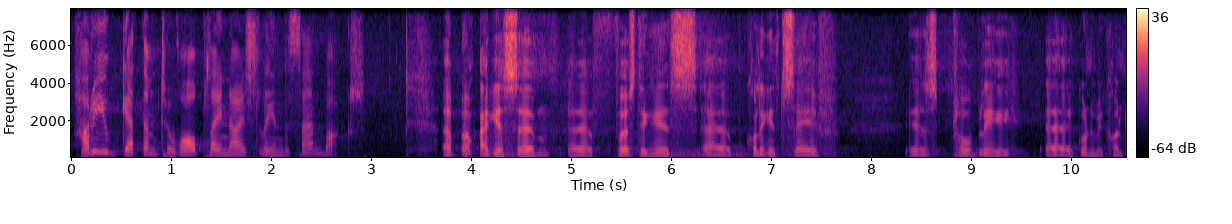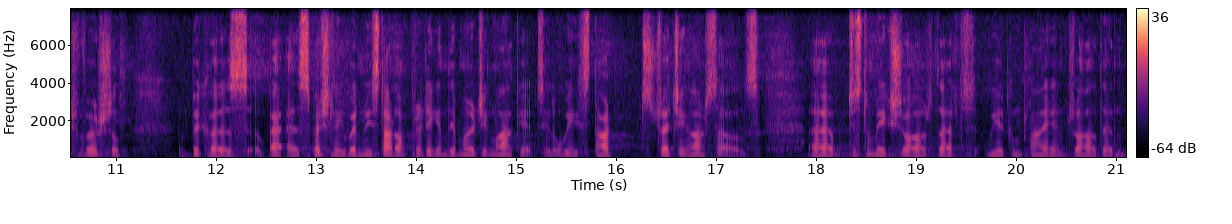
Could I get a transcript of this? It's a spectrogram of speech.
how do you get them to all play nicely in the sandbox? Uh, um, I guess um, uh, first thing is uh, calling it safe is probably uh, going to be controversial because uh, especially when we start operating in the emerging markets, you know, we start stretching ourselves uh, just to make sure that we are compliant rather than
